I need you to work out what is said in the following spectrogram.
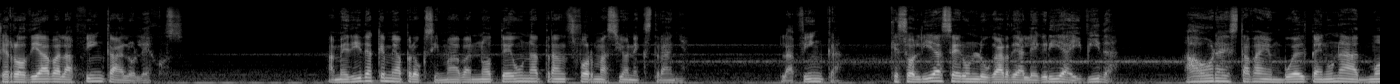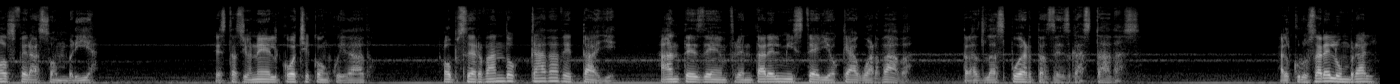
que rodeaba la finca a lo lejos. A medida que me aproximaba noté una transformación extraña. La finca, que solía ser un lugar de alegría y vida, ahora estaba envuelta en una atmósfera sombría. Estacioné el coche con cuidado, observando cada detalle antes de enfrentar el misterio que aguardaba tras las puertas desgastadas. Al cruzar el umbral,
